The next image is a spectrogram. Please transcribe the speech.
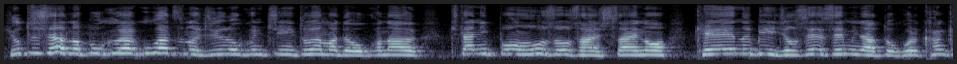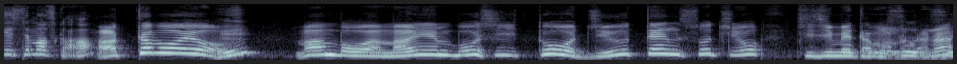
ひょっとしたらあの僕が5月の16日に富山で行う北日本放送さん主催の KNB 女性セミナーとこれ関係してますか？あったぼうよ。え？マンボウはまん延防止等重点措置を縮めたものだな。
